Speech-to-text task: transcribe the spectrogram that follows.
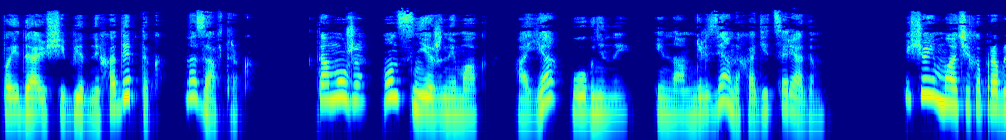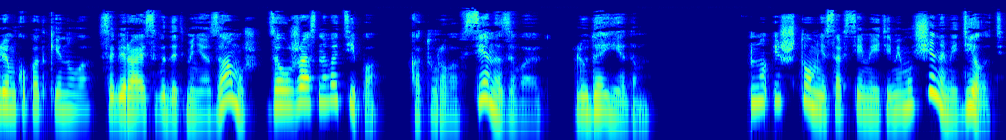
поедающий бедных адепток на завтрак. К тому же он снежный маг, а я огненный, и нам нельзя находиться рядом. Еще и мачеха проблемку подкинула, собираясь выдать меня замуж за ужасного типа, которого все называют людоедом. Ну и что мне со всеми этими мужчинами делать?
